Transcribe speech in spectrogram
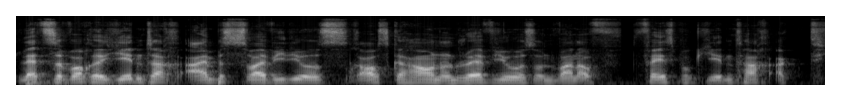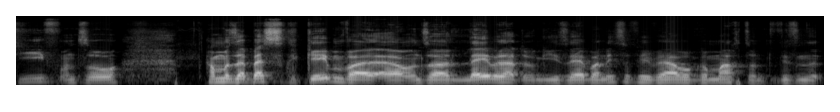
letzte Woche jeden Tag ein bis zwei Videos rausgehauen und Reviews und waren auf Facebook jeden Tag aktiv und so. Haben unser Bestes gegeben, weil äh, unser Label hat irgendwie selber nicht so viel Werbung gemacht und wir sind,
